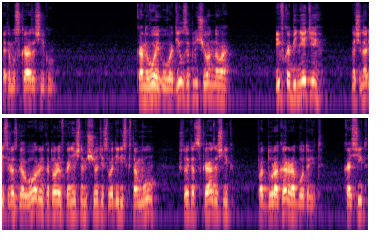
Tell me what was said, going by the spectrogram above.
этому сказочнику. Конвой уводил заключенного, и в кабинете начинались разговоры, которые в конечном счете сводились к тому, что этот сказочник под дурака работает, косит.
